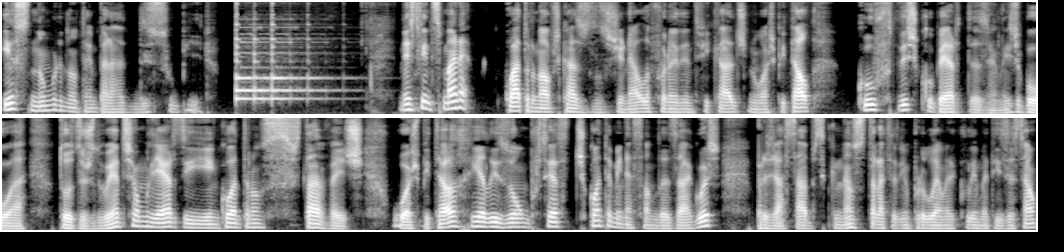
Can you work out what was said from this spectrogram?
esse número não tem parado de subir. Neste fim de semana, quatro novos casos de legionela foram identificados no Hospital CUF Descobertas, em Lisboa. Todos os doentes são mulheres e encontram-se estáveis. O hospital realizou um processo de descontaminação das águas. Para já sabe-se que não se trata de um problema de climatização,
